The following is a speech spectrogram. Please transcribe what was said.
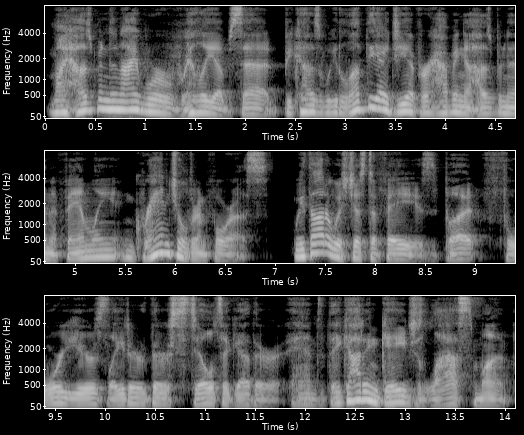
My husband and I were really upset because we loved the idea of her having a husband and a family and grandchildren for us. We thought it was just a phase, but four years later, they're still together and they got engaged last month.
